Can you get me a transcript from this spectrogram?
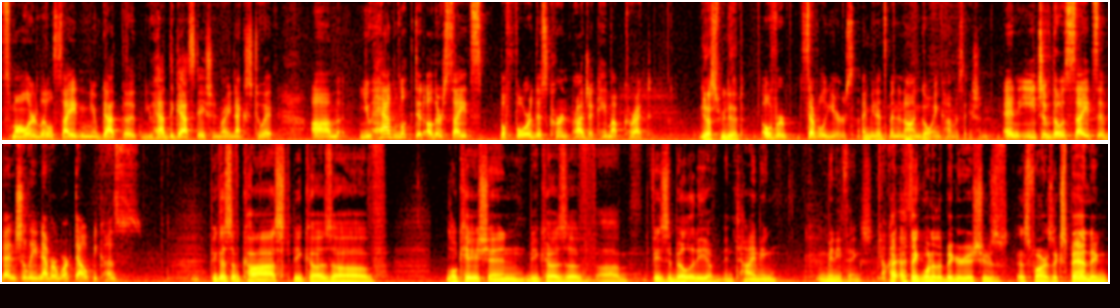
smaller little site and you've got the, you had the gas station right next to it. Um, you had looked at other sites before this current project came up, correct? Yes, we did. Over several years. I mean, it's been an ongoing conversation. And each of those sites eventually never worked out because, Because of cost, because of location, because of um, feasibility of, and timing, many things. I, I think one of the bigger issues as far as expanding,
